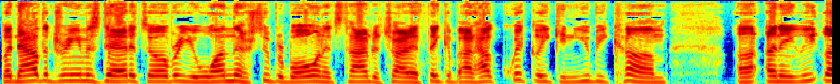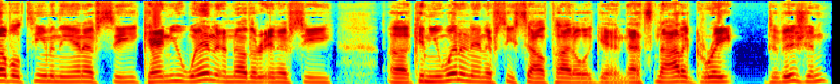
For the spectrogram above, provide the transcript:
But now the dream is dead. It's over. You won the Super Bowl, and it's time to try to think about how quickly can you become uh, an elite level team in the NFC. Can you win another NFC? Uh, can you win an NFC South title again? That's not a great division.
